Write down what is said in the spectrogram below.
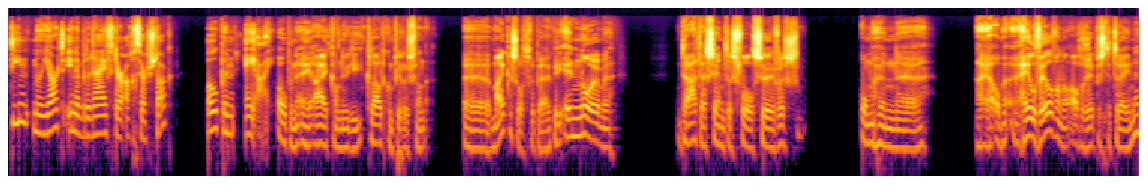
10 miljard in een bedrijf daarachter stak. OpenAI. OpenAI kan nu die cloudcomputers van uh, Microsoft gebruiken, die enorme datacenters vol servers, om hun uh, nou ja, om heel veel van de algoritmes te trainen.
